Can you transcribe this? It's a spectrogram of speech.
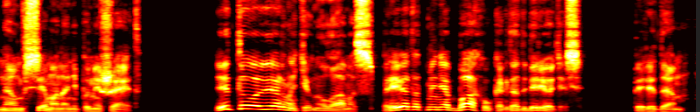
Нам всем она не помешает». «И то верно», — кивнул Амос. «Привет от меня Баху, когда доберетесь». «Передам».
